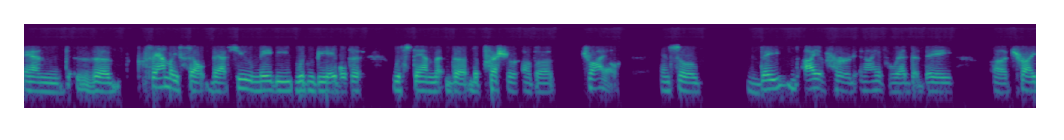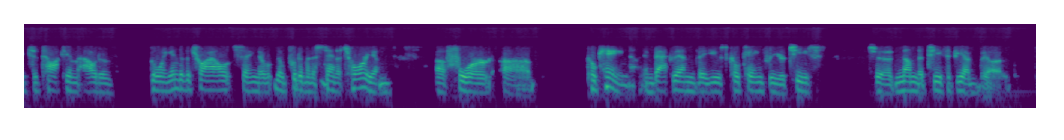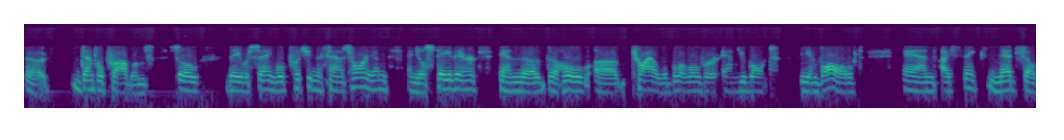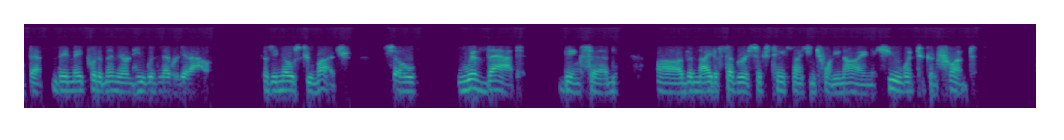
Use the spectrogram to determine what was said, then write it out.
And the family felt that Hugh maybe wouldn't be able to withstand the, the, the pressure of a trial. And so they, I have heard and I have read that they uh, tried to talk him out of going into the trial, saying they'll, they'll put him in a sanatorium uh, for uh, cocaine. And back then, they used cocaine for your teeth to numb the teeth if you have uh, uh, dental problems. So they were saying, "We'll put you in the sanatorium, and you'll stay there, and the the whole uh, trial will blow over, and you won't be involved." And I think Ned felt that they may put him in there, and he would never get out because he knows too much. So, with that being said, uh, the night of February 16th, 1929, Hugh went to confront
